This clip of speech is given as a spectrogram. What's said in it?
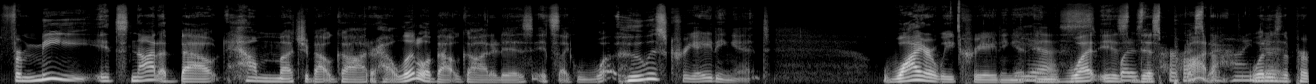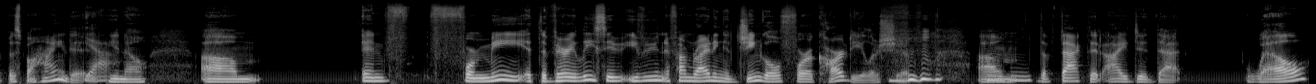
for me, it's not about how much about God or how little about God it is. It's like what who is creating it. Why are we creating it, Yes. and what is, What is this product? What is the purpose behind it? Yeah. you know, um, and f- for me, at the very least, even if I'm writing a jingle for a car dealership, um, the fact that I did that well,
